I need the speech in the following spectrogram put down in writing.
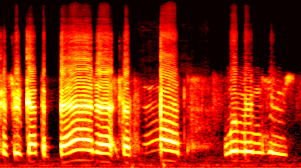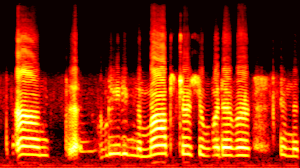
Because we've got the bad, uh, the bad woman who's um the, leading the mobsters or whatever, and the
